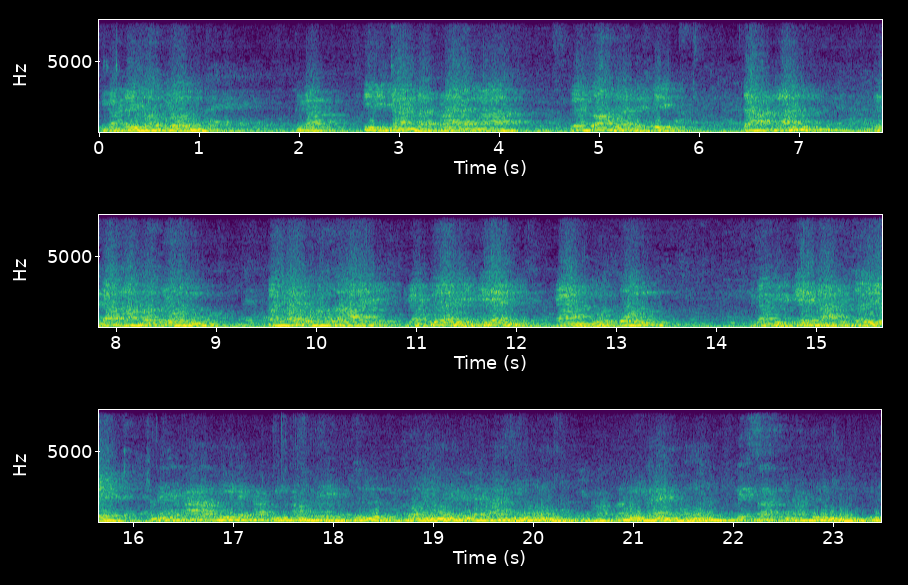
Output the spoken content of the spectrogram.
นะครับในรถยนต์นะครับที่มีการดัดแปลงมาเพื่อซ่อนยาเสพติดจากนั้นนะครับนำรถยนต์ไปไว้บนรถสไลด์นะครับเพื่อหลีกเลี่ยงการตรวจค้นนะครับหลีกเลี่ยงด่านพิเศษในภาพนี้นะครับมีความเศษก็คือตัวนึ่งเป็นยาบ้าสีม่วงนะครับแล้วมีแรนด์ของเล็กซัสนะครับซึ่งซึ่ง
